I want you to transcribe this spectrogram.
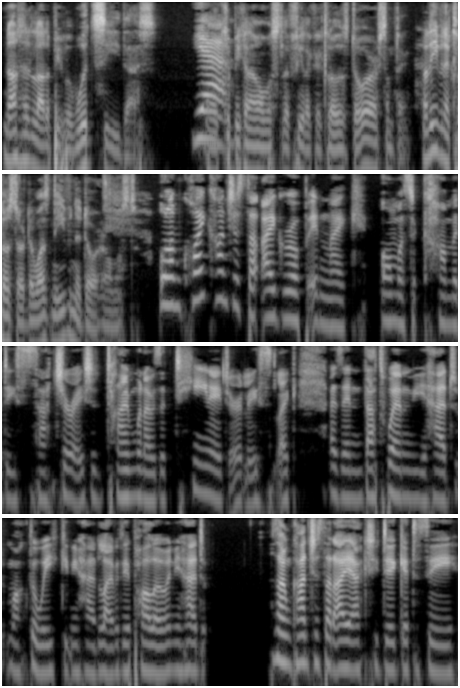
not a lot of people would see that. Yeah. it could be kind of almost feel like a closed door or something. Not even a closed door. There wasn't even a door almost. Well, I'm quite conscious that I grew up in like almost a comedy saturated time when I was a teenager, at least. Like, as in, that's when you had Mock the Week and you had Live at the Apollo and you had. So I'm conscious that I actually did get to see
